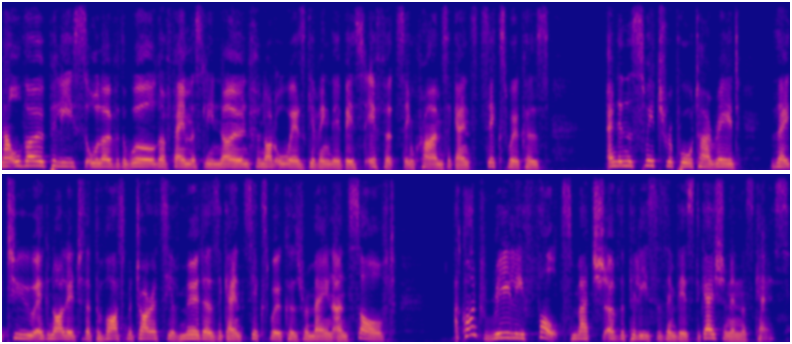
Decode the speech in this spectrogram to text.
Now, although police all over the world are famously known for not always giving their best efforts in crimes against sex workers, and in the Sweat report I read, they too acknowledge that the vast majority of murders against sex workers remain unsolved. I can't really fault much of the police's investigation in this case.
